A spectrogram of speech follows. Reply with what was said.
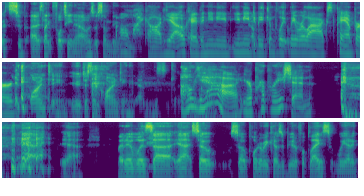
it's, super, uh, it's like 14 hours or something. Oh my god, yeah. Okay, then you need you need to be completely relaxed, pampered. It's quarantine. You're just in quarantine again. Like oh bloody yeah, your preparation. yeah, yeah. But it was uh yeah. So so Puerto Rico is a beautiful place. We had a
